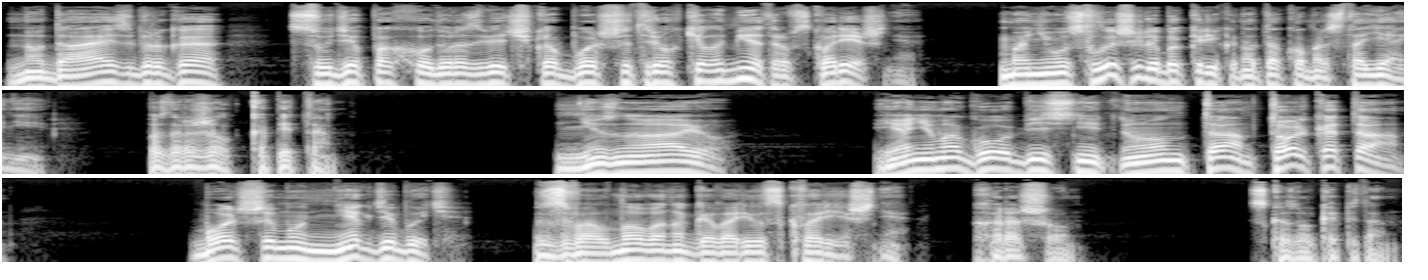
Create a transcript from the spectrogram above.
Но до айсберга, судя по ходу разведчика, больше трех километров, Скворечня. Мы не услышали бы крика на таком расстоянии, — возражал капитан. «Не знаю. Я не могу объяснить, но он там, только там. Больше ему негде быть», — взволнованно говорил Скворечня. «Хорошо», — сказал капитан.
